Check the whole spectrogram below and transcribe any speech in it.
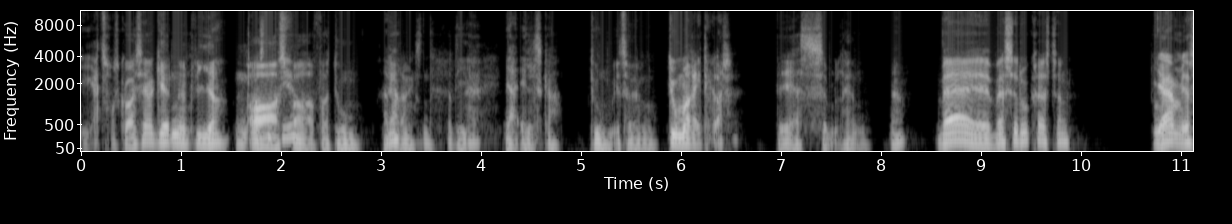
Jeg tror sgu også, jeg vil give den en 4. Mm, Og også for, for Doom-referencen, fordi jeg elsker Doom Eternal. Du er rigtig godt. Det er simpelthen... Hvad, øh, hvad siger du, Christian? Ja, men jeg,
